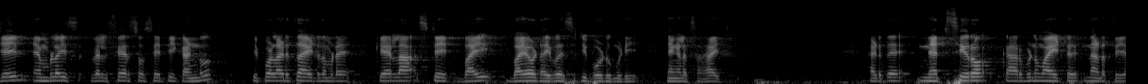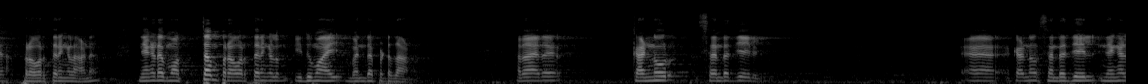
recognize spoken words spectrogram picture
jail employees welfare society Kannur. ഇപ്പോൾ അടുത്തായിട്ട് നമ്മുടെ കേരള സ്റ്റേറ്റ് ബൈ ബയോഡൈവേഴ്സിറ്റി ബോർഡും കൂടി ഞങ്ങളെ സഹായിച്ചു. അടുത്ത നെറ്റ് സീറോ കാർബണുമായിട്ട് നടത്തിയ പ്രവർത്തനങ്ങളാണ്. ഞങ്ങളുടെ മൊത്തം പ്രവർത്തനങ്ങളും ഇതുമായി ബന്ധപ്പെട്ടതാണ്. അതായത് കണ്ണൂർ സെൻട്രൽ ജയിലിൽ കണ്ണൂർ സെൻട്രൽ ജയിൽ ഞങ്ങൾ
